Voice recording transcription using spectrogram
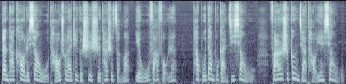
但他靠着项武逃出来这个事实，他是怎么也无法否认。他不但不感激项武，反而是更加讨厌项武。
